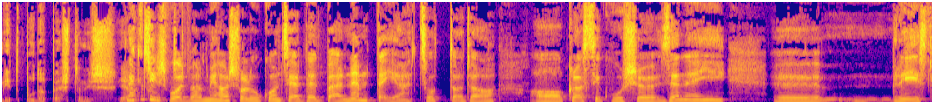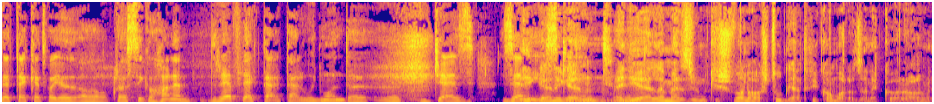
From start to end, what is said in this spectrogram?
itt Budapesten is játszott. Neked is volt valami hasonló koncertet, bár nem te játszottad a, a klasszikus zenei ö, részleteket, vagy a, a klasszika, hanem reflektáltál úgymond jazz zenészként. Igen, igen. Egy ilyen lemezünk is van a Stuttgarti Kamarazenekarral,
